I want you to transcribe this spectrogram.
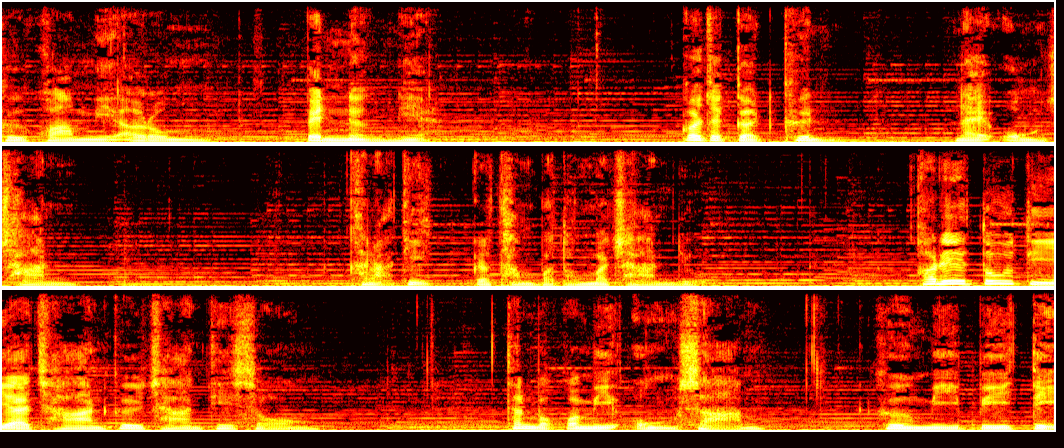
คือความมีอารมณ์เป็นหนึ่งเนี่ยก็จะเกิดขึ้นในองค์ฌานขณะที่กระทำปฐมฌานอยู่คราวนี้ตุติยฌานคือฌานที่สองท่านบอกว่ามีองค์สามคือมีปีติ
